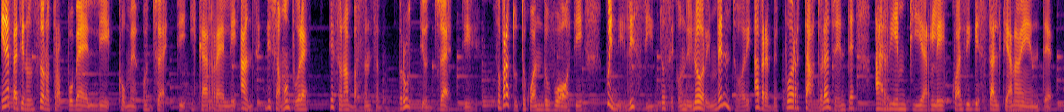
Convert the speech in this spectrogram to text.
In effetti non sono troppo belli come oggetti i carrelli, anzi diciamo pure che sono abbastanza brutti oggetti, soprattutto quando vuoti, quindi l'istinto, secondo i loro inventori, avrebbe portato la gente a riempirli quasi gestaltianamente.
